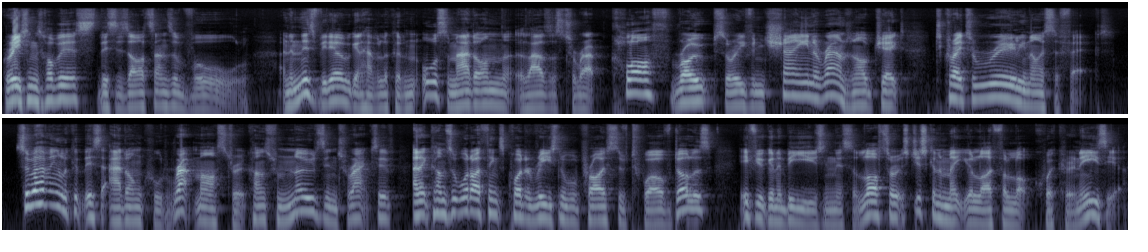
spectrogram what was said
Greetings hobbyists, this is Artisans of Vaul, and in this video we're going to have a look at an awesome add-on that allows us to wrap cloth, ropes or even chain around an object to create a really nice effect. So we're having a look at this add-on called Wrap Master. It comes from Nodes Interactive and it comes at what I think is quite a reasonable price of $12 if you're going to be using this a lot or it's just going to make your life a lot quicker and easier.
